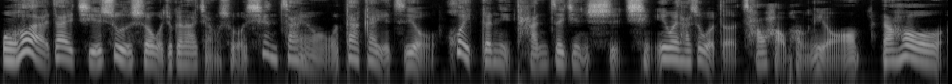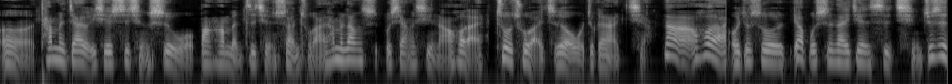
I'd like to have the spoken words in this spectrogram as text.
我后来在结束的时候，我就跟他讲说，现在哦。我大概也只有会跟你谈这件事情，因为他是我的超好朋友。然后，呃，他们家有一些事情是我帮他们之前算出来，他们当时不相信，然后后来做出来之后，我就跟他讲。那后来我就说，要不是那件事情，就是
